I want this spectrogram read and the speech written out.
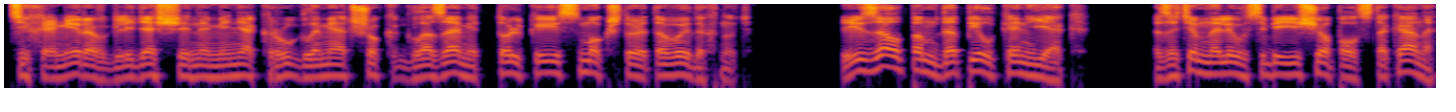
Тихомиров, глядящий на меня круглыми от шока глазами, только и смог что это выдохнуть. И залпом допил коньяк, затем налил себе еще полстакана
